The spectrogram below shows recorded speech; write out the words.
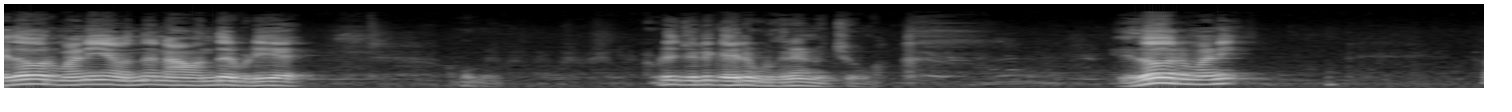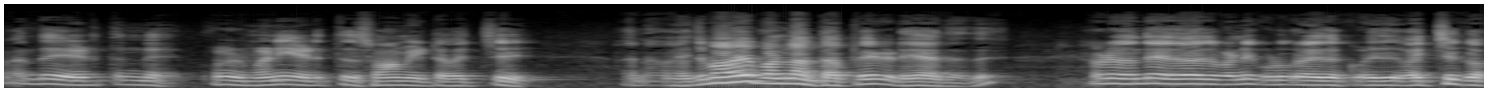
ஏதோ ஒரு மணியை வந்து நான் வந்து அப்படியே அப்படின்னு சொல்லி கையில் கொடுக்குறேன்னு வச்சுக்கோங்க. ஏதோ ஒரு மணி வந்து எடுத்துட்டு ஒரு மணி எடுத்து சுவாமிகிட்ட வச்சு நிஜமாகவே பண்ணலாம் தப்பே கிடையாது அது. அப்படி வந்து ஏதோ இது பண்ணி கொடுக்குற இதை இது வச்சுக்கோ.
